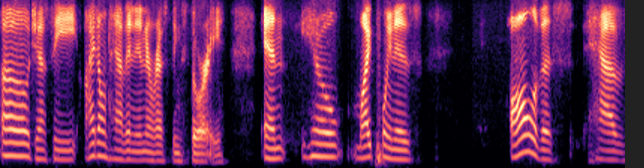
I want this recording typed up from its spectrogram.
oh, Jesse, I don't have an interesting story. And, you know, my point is all of us have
